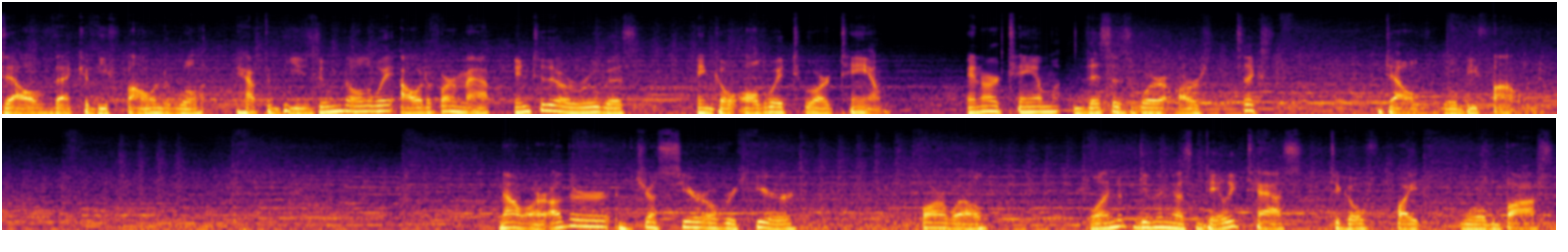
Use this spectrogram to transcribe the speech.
delve that could be found will have to be zoomed all the way out of our map into the Aurbis and go all the way to Artaeum. In Artaeum, this is where our sixth delve will be found. Now our other just here over here, Farowel, will end up giving us daily tasks to go fight world bosses.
